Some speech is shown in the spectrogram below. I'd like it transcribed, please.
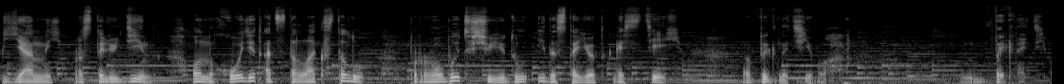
пьяный простолюдин. Он ходит от стола к столу, пробует всю еду и достает гостей. Выгнать его. Выгнать его.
